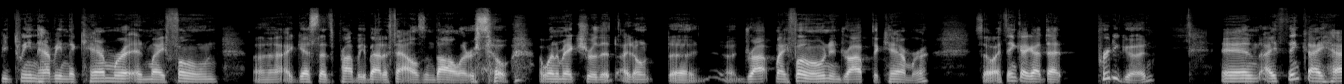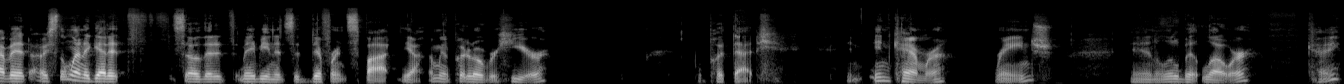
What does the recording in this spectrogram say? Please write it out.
between having the camera and my phone, uh, I guess that's probably about a thousand dollars. So I want to make sure that I don't uh, uh, drop my phone and drop the camera. So I think I got that pretty good. And I think I have it, I still want to get it so that it's maybe in it's a different spot. Yeah, I'm going to put it over here. We'll put that in, in camera range and a little bit lower. Okay.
